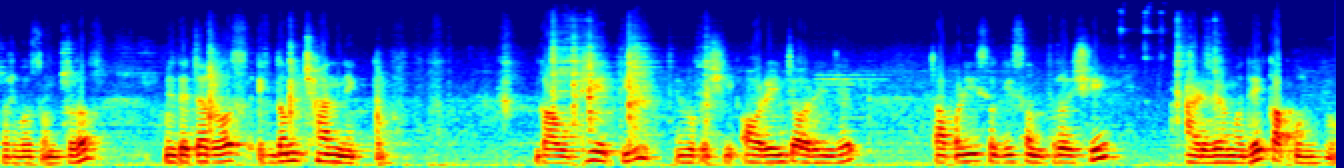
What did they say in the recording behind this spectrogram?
सर्व संत्र. म्हणजे त्याचा रस एकदम छान निघतो. गावठी येतील. हे बघ अशी ऑरेंज ऑरेंज आहे तर आपण ही सगळी संत्र अशी आडव्यामध्ये कापून घेऊ.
